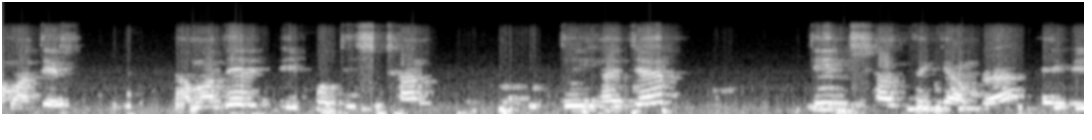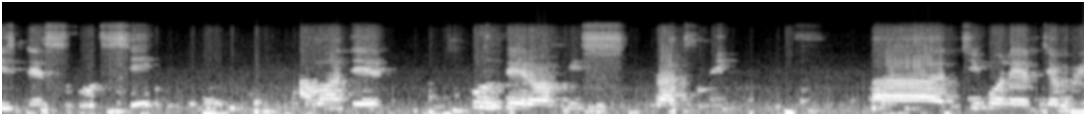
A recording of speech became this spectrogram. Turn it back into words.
আমাদের আমাদের এই প্রতিষ্ঠান দুই হাজার তিন সাল থেকে আমরা এই বিজনেস করছি। আমাদের পূর্বের অফিস প্রাথমিক জীবনের যখন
